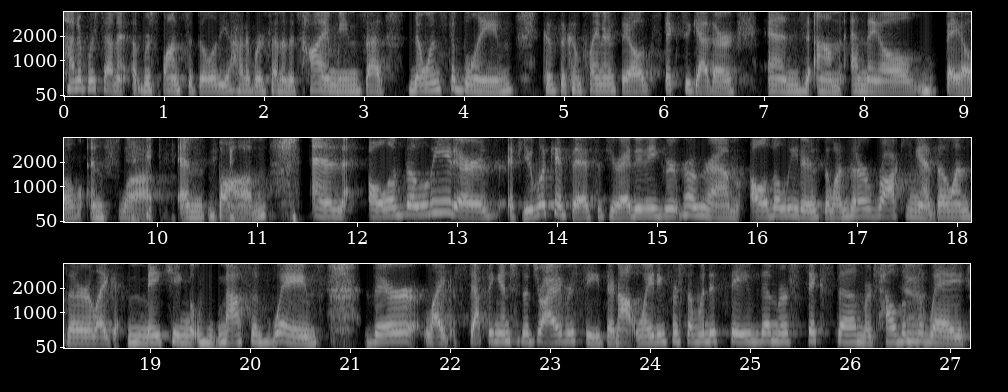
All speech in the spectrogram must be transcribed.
100% responsibility 100% of the time means that no one's to blame because the complainers, they all stick together and, um, and they all fail and flop and bomb. And all of the leaders, if you look at this, if you're at any group program, all the leaders, the ones that are rocking it, the ones that are like making massive waves, they're like stepping into the driver's seat. They're not waiting for someone to save them or fix them or tell them Yeah. the way.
